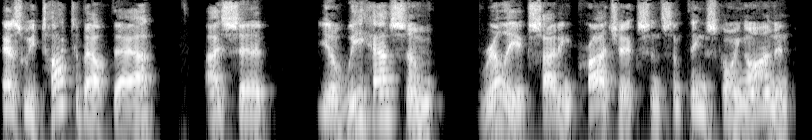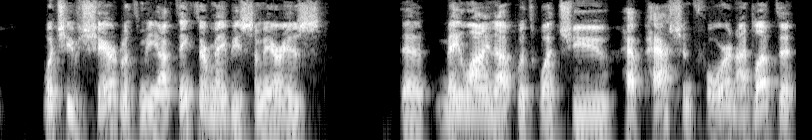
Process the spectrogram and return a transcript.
as we talked about that, I said, you know, we have some really exciting projects and some things going on. And what you've shared with me, I think there may be some areas that may line up with what you have passion for. And I'd love to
